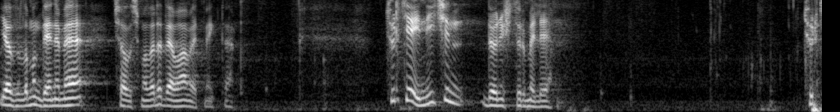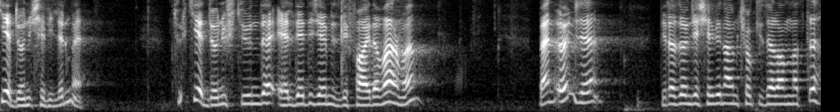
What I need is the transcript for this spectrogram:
yazılımın deneme çalışmaları devam etmekte. Türkiye'yi niçin dönüştürmeli? Türkiye dönüşebilir mi? Türkiye dönüştüğünde elde edeceğimiz bir fayda var mı? Ben önce, biraz önce Şevin Hanım çok güzel anlattı.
